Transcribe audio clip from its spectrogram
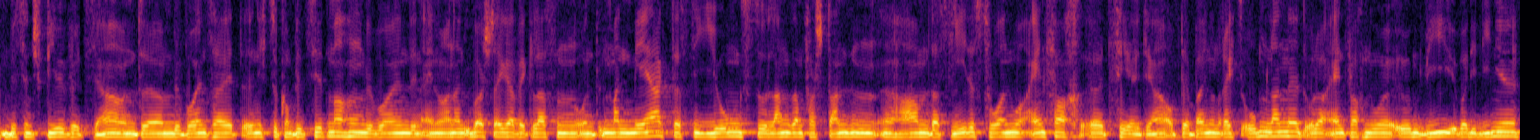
ein bisschen Spielwitz, ja. Und ähm, wir wollen es halt äh, nicht zu kompliziert machen. Wir wollen den einen oder anderen Übersteiger weglassen. Und man merkt, dass die Jungs so langsam verstanden äh, haben, dass jedes Tor nur einfach äh, zählt, ja. Ob der Ball nun rechts oben landet oder einfach nur irgendwie über die Linie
